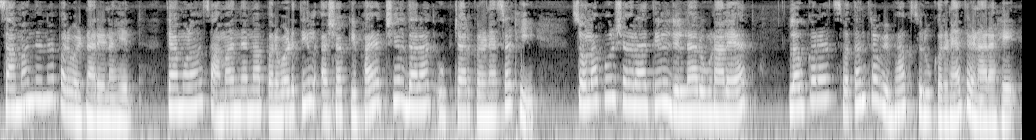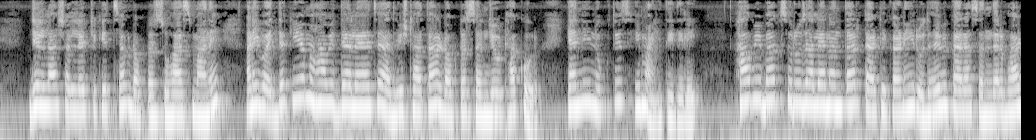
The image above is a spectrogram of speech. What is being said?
सामान्यांना परवडणारे नाहीत. त्यामुळे सामान्यांना परवडतील अशा किफायतशीर दरात उपचार करण्यासाठी सोलापूर शहरातील जिल्हा रुग्णालयात लवकरच स्वतंत्र विभाग सुरू करण्यात येणार आहे. जिल्हा शल्य चिकित्सक डॉक्टर सुहास माने आणि वैद्यकीय महाविद्यालयाचे अधिष्ठाता डॉक्टर संजीव ठाकूर यांनी नुकतीच ही माहिती दिली. हा विभाग सुरू झाल्यानंतर त्या ठिकाणी हृदयविकारासंदर्भात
